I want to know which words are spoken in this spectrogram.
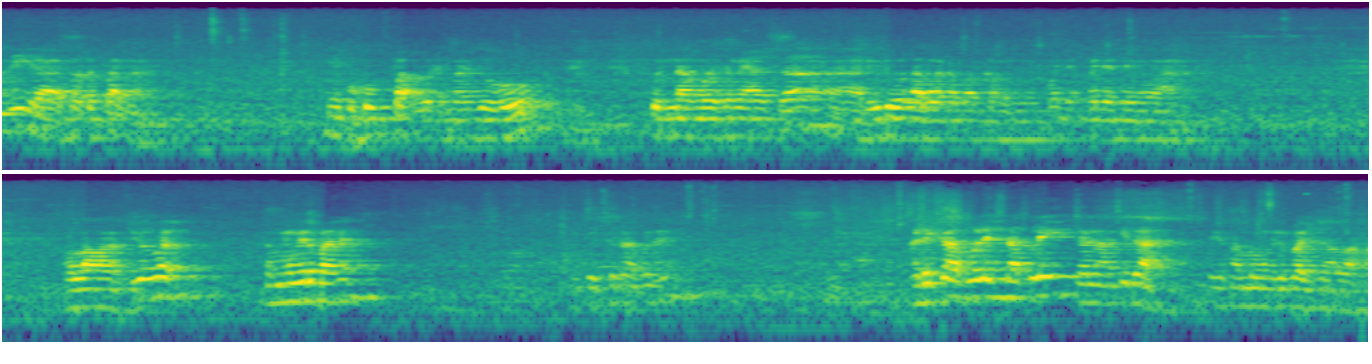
nanti ya sah depan lah. Ni pukul 4 boleh sampai Zuhur Pukul 6 boleh sampai Asar. Ha, Duduk lah belakang-belakang Banyak-banyak tengok lah Allah Allah Cuba buat Sambung ke depan eh? Itu apa ni? Adakah boleh taklik dalam akidah? Kita sambung ke depan insyaAllah.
